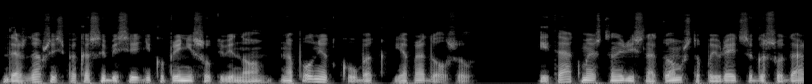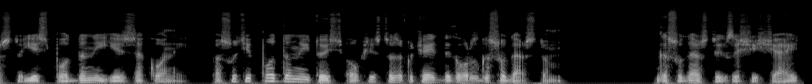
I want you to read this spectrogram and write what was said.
Дождавшись, пока собеседнику принесут вино, наполнят кубок, я продолжил. Итак, мы остановились на том, что появляется государство, есть подданные, есть законы. По сути, подданные, то есть общество, заключает договор с государством. Государство их защищает,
